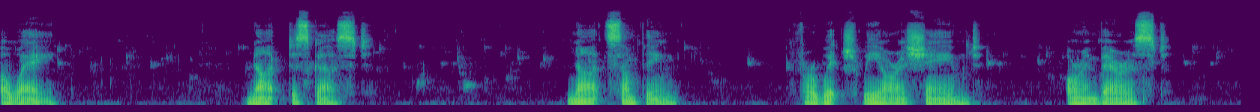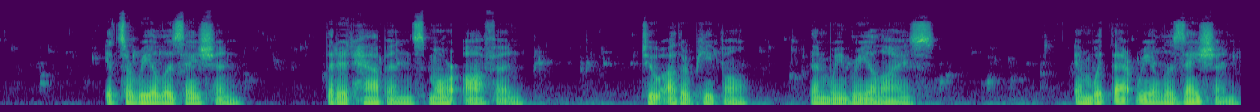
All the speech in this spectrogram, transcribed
away, not discussed, not something for which we are ashamed or embarrassed. It's a realization that it happens more often to other people than we realize. And with that realization,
